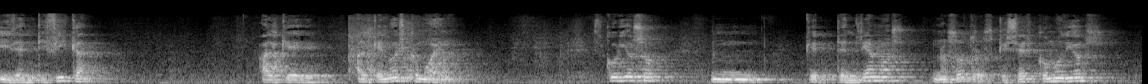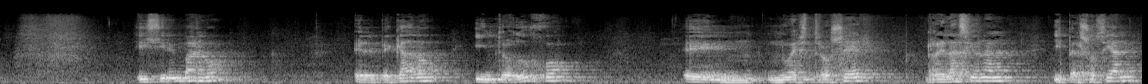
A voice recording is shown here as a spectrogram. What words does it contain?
identifica al que, al que no es como él. Es curioso mmm, que tendríamos nosotros que ser como Dios y sin embargo el pecado introdujo en nuestro ser relacional, hipersocial,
